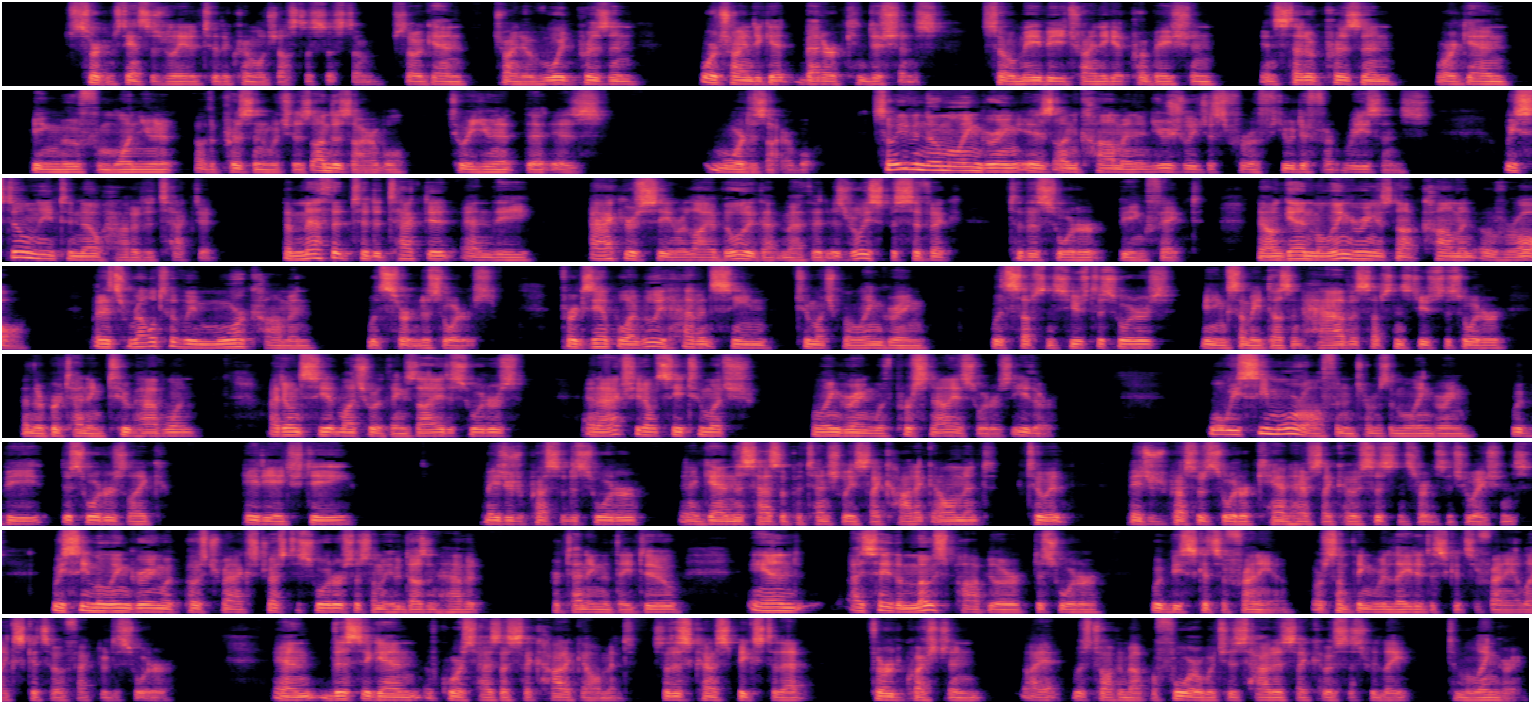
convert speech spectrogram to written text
circumstances related to the criminal justice system. So again, trying to avoid prison or trying to get better conditions. So maybe trying to get probation instead of prison, or again, being moved from one unit of the prison, which is undesirable, to a unit that is more desirable. So even though malingering is uncommon and usually just for a few different reasons, we still need to know how to detect it. The method to detect it and the accuracy and reliability of that method is really specific to the disorder being faked. Now again, malingering is not common overall, but it's relatively more common with certain disorders. For example, I really haven't seen too much malingering with substance use disorders, meaning somebody doesn't have a substance use disorder and they're pretending to have one. I don't see it much with anxiety disorders, and I actually don't see too much malingering with personality disorders either. What we see more often in terms of malingering would be disorders like ADHD, major depressive disorder, and again, this has a potentially psychotic element to it. Major depressive disorder can have psychosis in certain situations. We see malingering with post-traumatic stress disorder, so somebody who doesn't have it pretending that they do. And I say the most popular disorder would be schizophrenia or something related to schizophrenia like schizoaffective disorder. And this again, of course, has a psychotic element. So this kind of speaks to that third question I was talking about before, which is how does psychosis relate to malingering?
